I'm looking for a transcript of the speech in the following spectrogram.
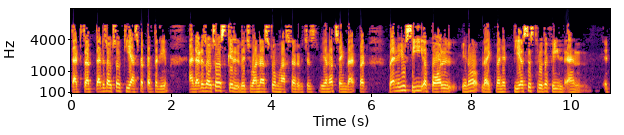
That that that is also a key aspect of the game. And that is also a skill which one has to master which is we are not saying that. But when you see a ball you know like when it pierces through the field and it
